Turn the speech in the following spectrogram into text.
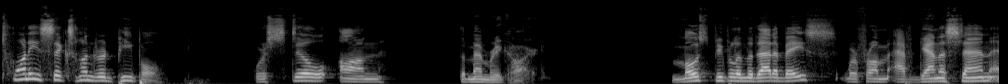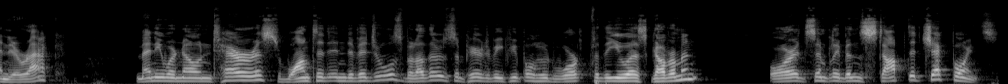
2,600 people were still on the memory card. Most people in the database were from Afghanistan and Iraq. Many were known terrorists, wanted individuals, but others appeared to be people who'd worked for the U.S. government or had simply been stopped at checkpoints.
